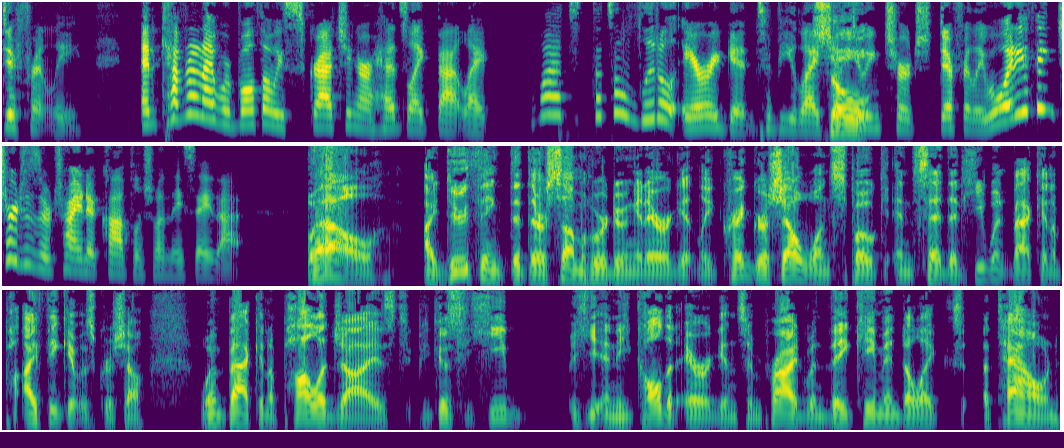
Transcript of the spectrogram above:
differently. And Kevin and I were both always scratching our heads like that like what? That's a little arrogant to be like So- doing church differently. Well, what do you think churches are trying to accomplish when they say that? Well, I do think that there are some who are doing it arrogantly. Craig Groeschel once spoke and said that he went back and I think it was Groeschel went back and apologized because he he and he called it arrogance and pride when they came into like a town.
